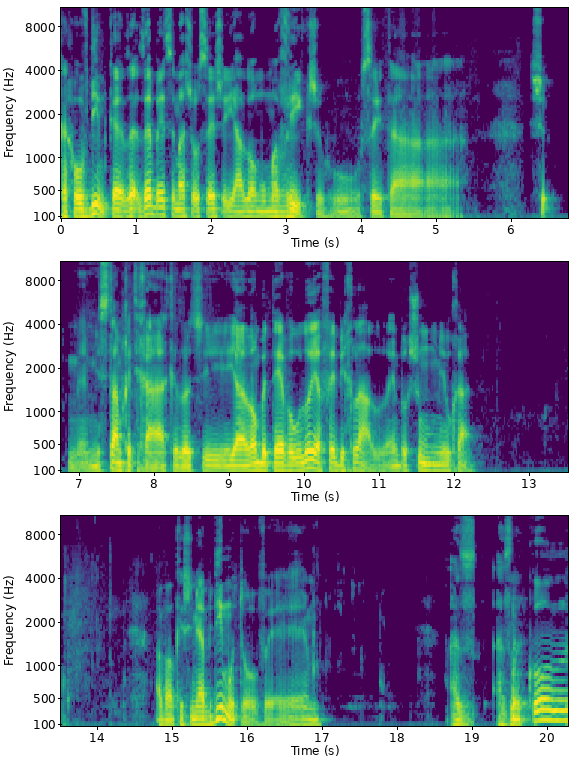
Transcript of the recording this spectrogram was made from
ככה עובדים, זה, זה בעצם מה שעושה שיהלום הוא מבריק, שהוא עושה את ה... ש... מסתם חתיכה כזאת, שיהלום בטבע הוא לא יפה בכלל, אין בו שום מיוחד. אבל כשמאבדים אותו, ו... אז, אז לכל,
